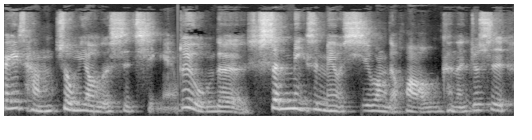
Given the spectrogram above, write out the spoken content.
非常重要的事情。哎，对我们的生命是没有希望的话，我们可能就是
